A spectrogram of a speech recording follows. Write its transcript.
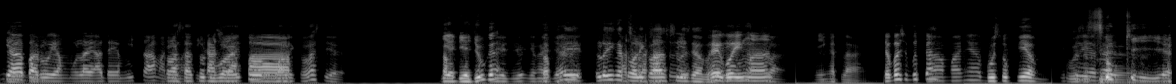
Iya Iya, baru yang mulai ada yang misah kelas 1 matematika 2 itu wali kelas ya Iya dia juga. dia juga yang tapi lu ingat wali kelas satu lu ya. siapa Eh, gua ingat. Ingat lah. coba sebutkan namanya Bu Sukiem itu Bu yang Suki. Iya.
